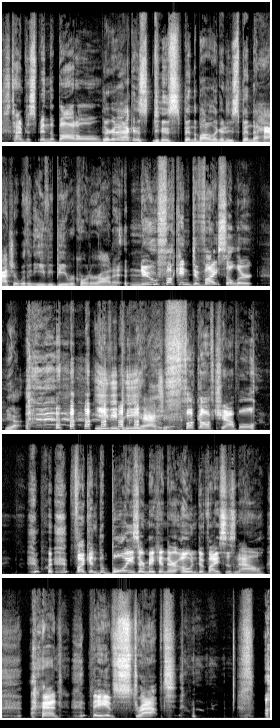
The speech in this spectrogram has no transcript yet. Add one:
It's time to spin the bottle. They're gonna not gonna do spin the bottle. They're gonna do spin the hatchet with an EVP recorder on it. New fucking device alert. Yeah. EVP hatchet. Fuck off, Chapel. fucking the boys are making their own devices now. And they have strapped a,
